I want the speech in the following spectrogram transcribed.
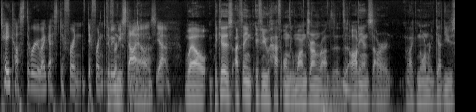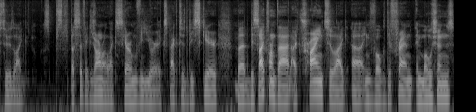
take us through i guess different different, movie Different- yeah. styles yeah Well, because I think if you have only one genre, the, the Mm. audience are like normally get used to like specific genre, like scary movie. You're expected to be scared, but beside from that, I trying to like uh, invoke different emotions.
